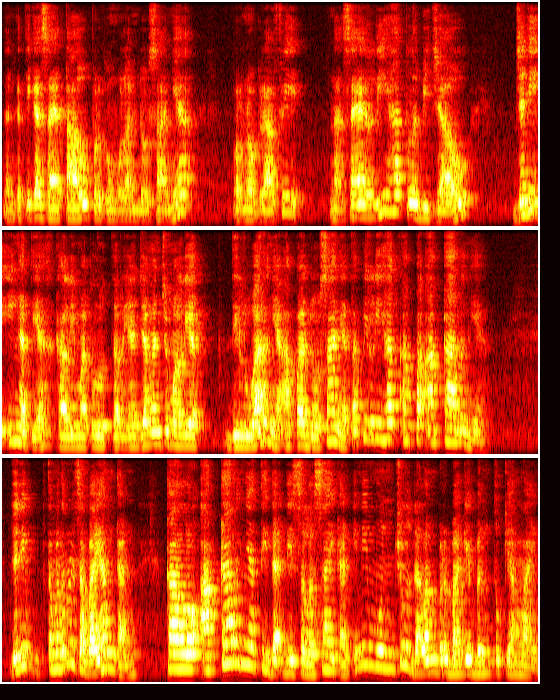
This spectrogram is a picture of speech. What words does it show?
Dan ketika saya tahu pergumulan dosanya pornografi, nah saya lihat lebih jauh. Jadi ingat ya kalimat Luther ya, jangan cuma lihat di luarnya apa dosanya, tapi lihat apa akarnya. Jadi teman-teman bisa bayangkan, kalau akarnya tidak diselesaikan, ini muncul dalam berbagai bentuk yang lain.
